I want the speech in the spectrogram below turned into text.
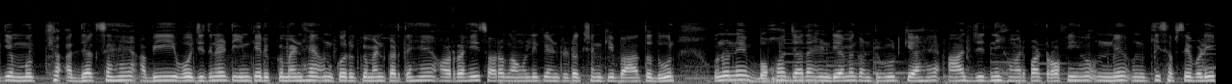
के मुख्य अध्यक्ष हैं। अभी वो जितने टीम के रिक्वेमेंट हैं, उनको रिकमेंड करते हैं। और रही सौरव गांगुली के इंट्रोडक्शन की बात तो दूर। उन्होंने बहुत ज़्यादा इंडिया में कंट्रीब्यूट किया है। आज जितनी हमारे पास ट्रॉफी है, उनमें उनकी सबसे बड़ी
